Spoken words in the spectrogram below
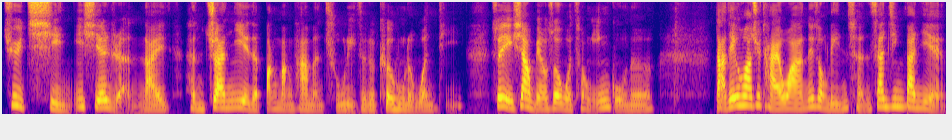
去请一些人来很专业的帮忙他们处理这个客户的问题。所以像比如说我从英国呢打电话去台湾那种凌晨三更半夜。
